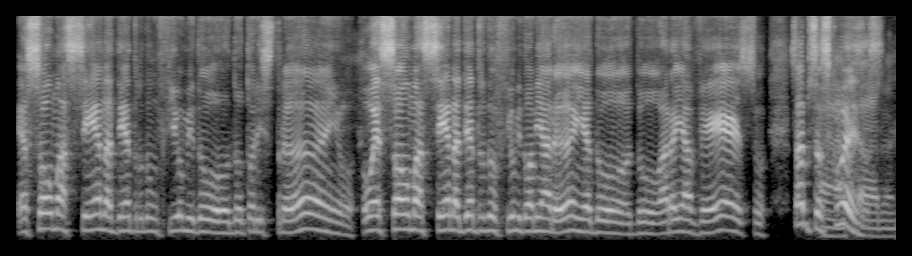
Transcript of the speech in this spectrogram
é só uma cena dentro de um filme do Doutor Estranho, ou é só uma cena dentro do filme do Homem-Aranha, do, do Aranha Verso, sabe essas Ah, coisas? cara.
